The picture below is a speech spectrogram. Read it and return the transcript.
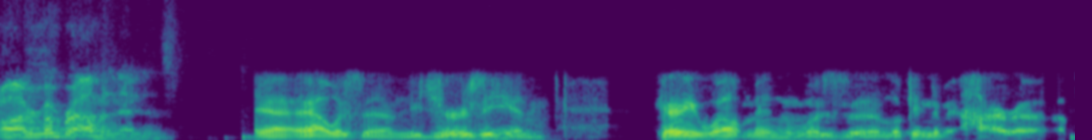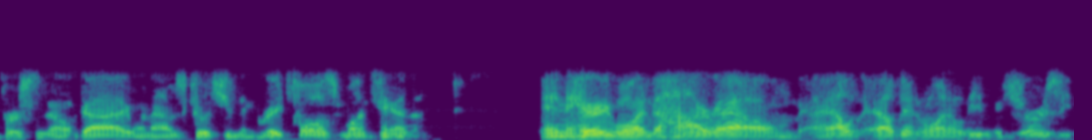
Oh, I remember Al Menendez. Yeah, Al was uh, New Jersey, and Harry Weltman was uh, looking to hire a, a personnel guy when I was coaching in Great Falls, Montana. And Harry wanted to hire Al. Al, Al didn't want to leave New Jersey,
